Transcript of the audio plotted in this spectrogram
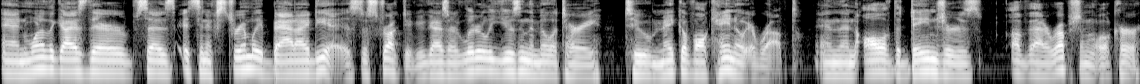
and one of the guys there says it's an extremely bad idea. It's destructive. You guys are literally using the military to make a volcano erupt, and then all of the dangers of that eruption will occur.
